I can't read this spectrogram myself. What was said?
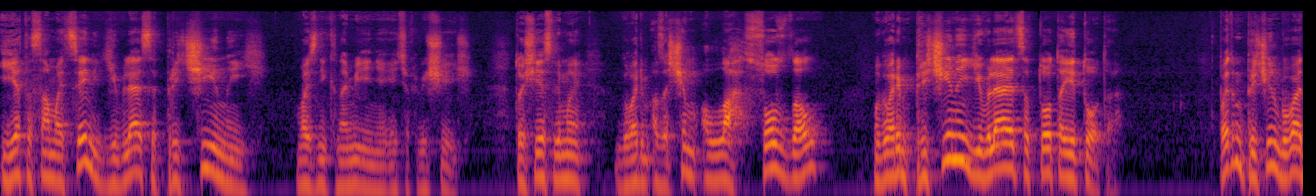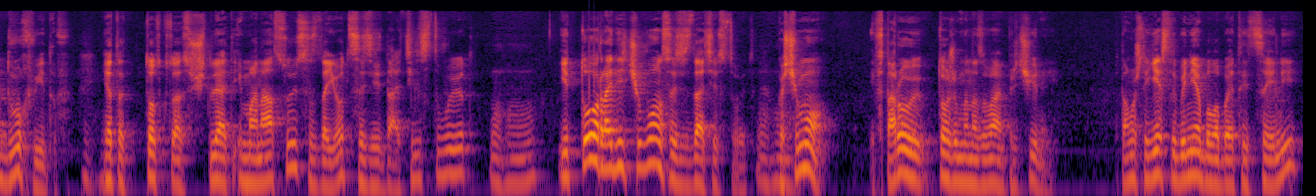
И эта самая цель является причиной возникновения этих вещей. То есть если мы говорим, а зачем Аллах создал, мы говорим, причиной является то-то и то-то. Поэтому причин бывает двух видов. Это тот, кто осуществляет эманацию, создает, созидательствует. Мгм. И то, ради чего он созидательствует. Почему? И вторую тоже мы называем причиной. Потому что если бы не было бы этой цели,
